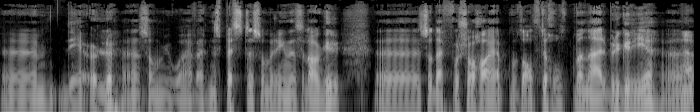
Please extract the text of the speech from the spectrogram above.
det ølet, som jo er verdens beste, som Ringnes lager. Så derfor så har jeg på en måte alltid holdt meg nær bryggeriet. Ja.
